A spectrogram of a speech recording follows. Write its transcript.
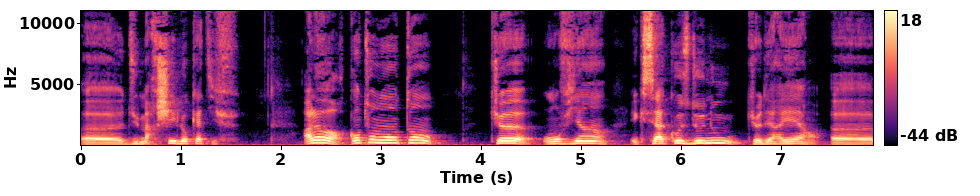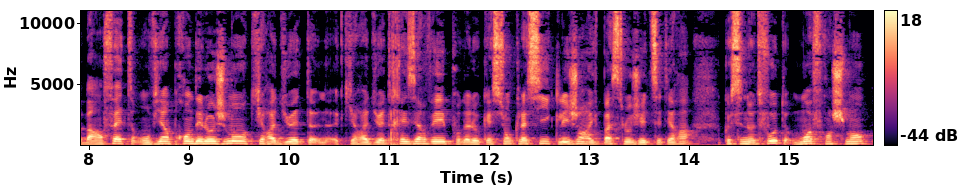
euh, du marché locatif. Alors, quand on entend que on vient et que c'est à cause de nous que derrière, euh, bah en fait, on vient prendre des logements qui auraient dû être qui auraient dû être réservés pour de la location classique, les gens n'arrivent pas à se loger, etc. Que c'est notre faute. Moi, franchement,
